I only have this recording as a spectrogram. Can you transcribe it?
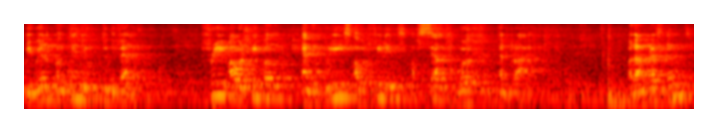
we will continue to develop, free our people, and increase our feelings of self-worth and pride. Madam President,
